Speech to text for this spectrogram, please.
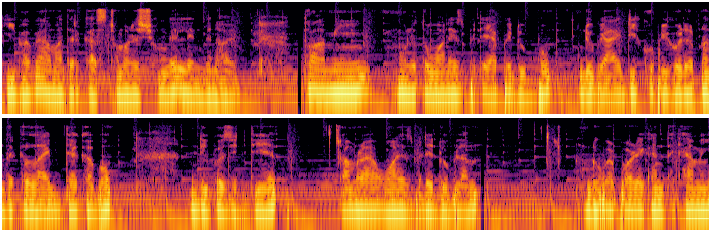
কীভাবে আমাদের কাস্টমারের সঙ্গে লেনদেন হয়। তো আমি মূলত ওয়ান এক্স বেটে অ্যাপে ডুববো ডুবে আইডি কপি করে আপনাদেরকে লাইভ দেখাবো ডিপোজিট দিয়ে। তো আমরা ওয়ান এক্স বেটে ডুবলাম ডুবার পর এখান থেকে আমি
